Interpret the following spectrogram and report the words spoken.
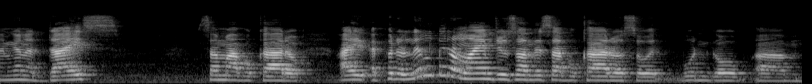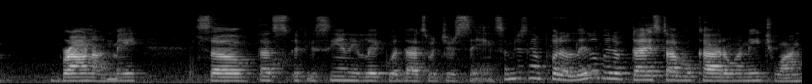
I'm gonna dice some avocado. I, I put a little bit of lime juice on this avocado so it wouldn't go um, brown on me. So that's, if you see any liquid, that's what you're seeing. So I'm just to put a little bit of diced avocado on each one.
